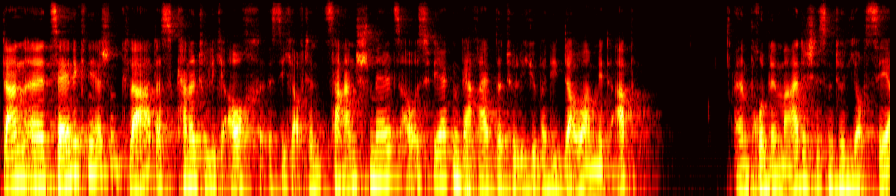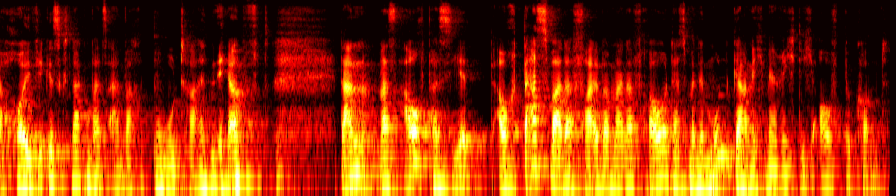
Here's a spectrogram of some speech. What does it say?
Dann äh, Zähneknirschen, klar, das kann natürlich auch sich auf den Zahnschmelz auswirken. Der reibt natürlich über die Dauer mit ab. Ähm, problematisch ist natürlich auch sehr häufiges Knacken, weil es einfach brutal nervt. Dann, was auch passiert, auch das war der Fall bei meiner Frau, dass man den Mund gar nicht mehr richtig aufbekommt.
